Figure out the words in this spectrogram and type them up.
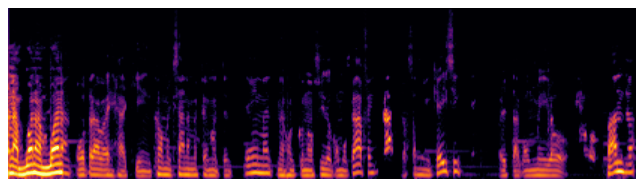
Buenas, buenas, buenas. Otra vez aquí en Comics Anime Film Entertainment, mejor conocido como Café. Ya saben, Casey. Hoy está conmigo Panda.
